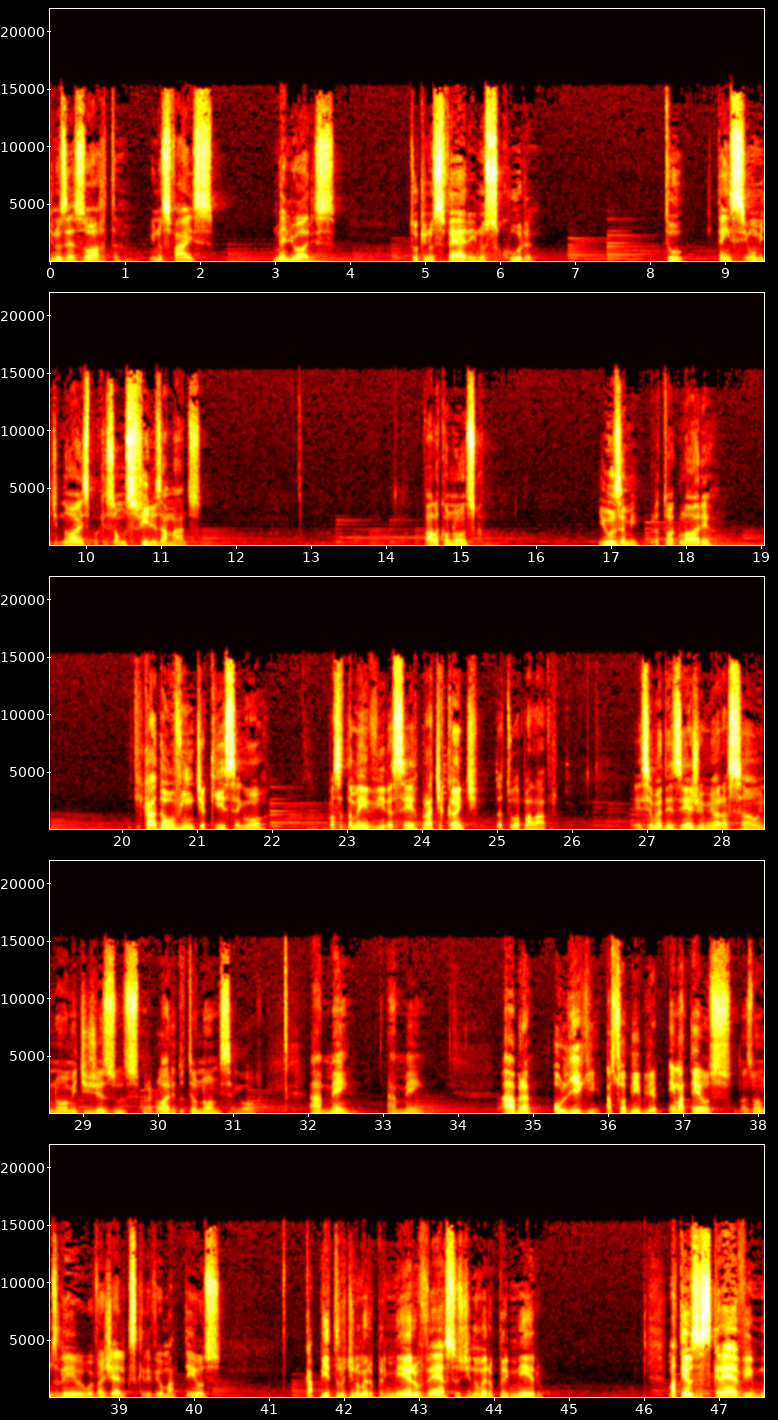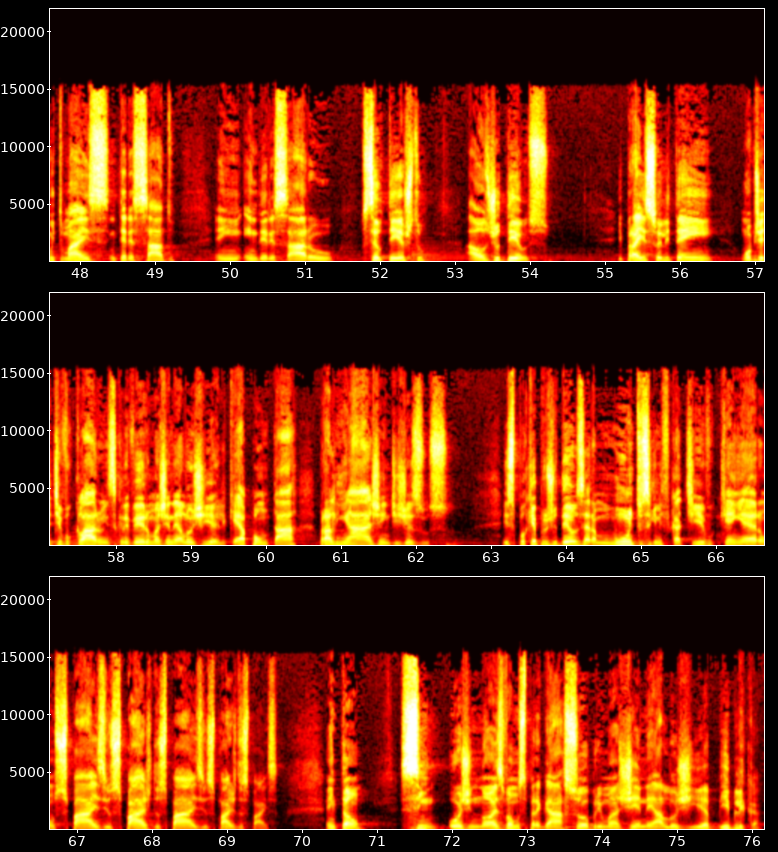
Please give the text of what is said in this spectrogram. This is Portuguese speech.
que nos exorta e nos faz melhores. Tu que nos fere e nos cura. Tu que tens ciúme de nós porque somos filhos amados. Fala conosco e usa-me para a tua glória. E que cada ouvinte aqui, Senhor, possa também vir a ser praticante da tua palavra. Esse é o meu desejo e minha oração em nome de Jesus, para a glória do teu nome, Senhor. Amém. Amém. Abra ou ligue a sua Bíblia em Mateus. Nós vamos ler o evangelho que escreveu Mateus, capítulo de número 1, versos de número 1. Mateus escreve muito mais interessado em endereçar o seu texto aos judeus. E para isso ele tem um objetivo claro em escrever uma genealogia, ele quer apontar para a linhagem de Jesus. Isso porque para os judeus era muito significativo quem eram os pais e os pais dos pais e os pais dos pais. Então, sim, hoje nós vamos pregar sobre uma genealogia bíblica.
